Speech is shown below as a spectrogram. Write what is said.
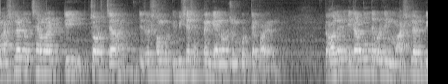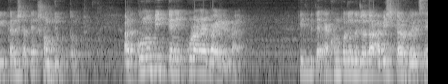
মার্শাল আর্ট হচ্ছে আমার একটি চর্চা যেটা সম্পর্কে বিশেষ আপনি জ্ঞান অর্জন করতে পারেন। তাহলে এটা বলতে পারি যে মার্শাল আর্ট বিজ্ঞানের সাথে সংযুক্ত। আর কোনো বিজ্ঞানী কোরআনের বাইরে নয়। পৃথিবীতে এখন পর্যন্ত যত আবিষ্কার হয়েছে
